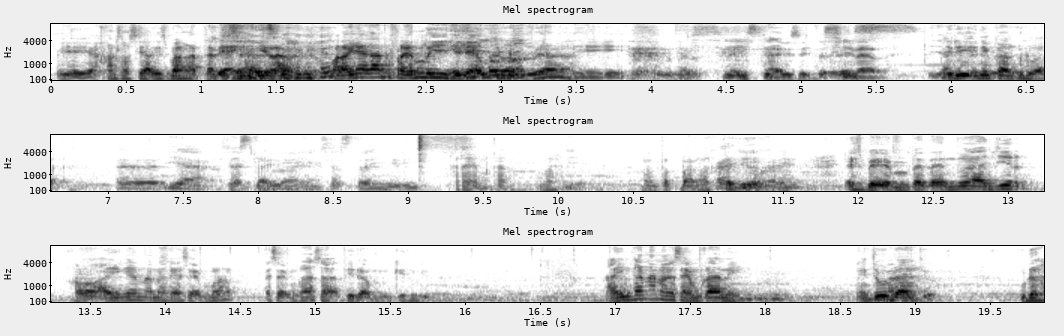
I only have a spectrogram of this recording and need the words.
Oh, iya ya kan sosialis banget tadi yang bilang. Orangnya kan friendly gitu. iya memang Iya. friendly sinar yang Jadi ini pilihan kedua. Eh, iya, Sastra sastra kedua Inggris. yang sastra Inggris. Keren kan? Wah, Iya. Mantap banget perjuangan. keren. SBMPTN tuh anjir. Kalau aing kan anak SMA, SMK saat tidak mungkin gitu. Aing kan anak SMK nih. Hmm. Nah, itu Gimana udah udah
